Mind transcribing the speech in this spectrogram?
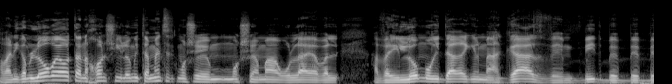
אבל אני גם לא רואה אותה, נכון שהיא לא מתאמצת כמו שמשה אמר אולי, אבל, אבל היא לא מורידה רגל מהגז ואמביט ב-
